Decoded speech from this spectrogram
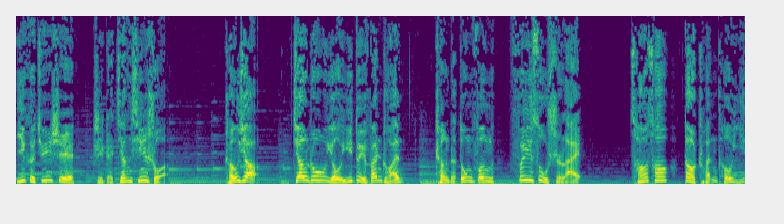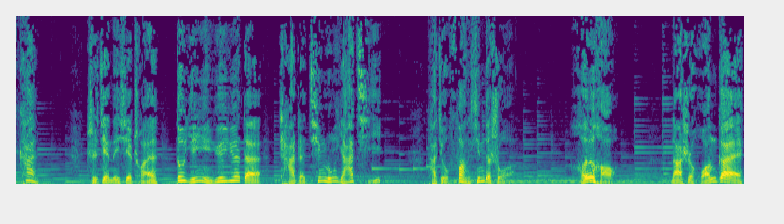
一个军士指着江心说：“丞相，江中有一对帆船，乘着东风飞速驶来。”曹操到船头一看，只见那些船都隐隐约约的。插着青龙牙旗，他就放心的说：“很好，那是黄盖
